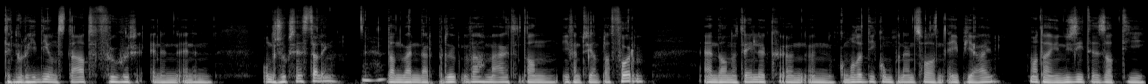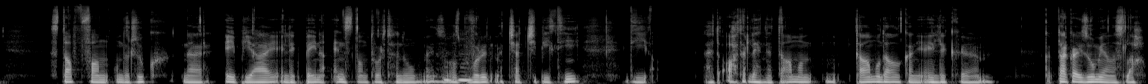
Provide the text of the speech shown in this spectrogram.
technologie die ontstaat vroeger in een, in een onderzoeksinstelling. Mhm. Dan werden daar producten van gemaakt, dan eventueel een platform. En dan uiteindelijk een, een commodity component zoals een API. Wat je nu ziet is dat die stap van onderzoek naar API eigenlijk bijna instant wordt genomen. Hè. Zoals mhm. bijvoorbeeld met ChatGPT, die het achterliggende taalmodel kan je eigenlijk, uh, daar kan je zo mee aan de slag.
